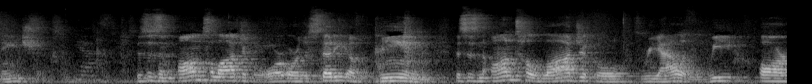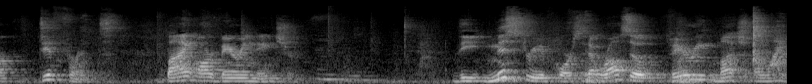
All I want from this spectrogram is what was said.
nature. This is an ontological, or, or the study of being. This is an ontological reality. We are different by our very nature. The mystery, of course, is that we're also very much alike.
